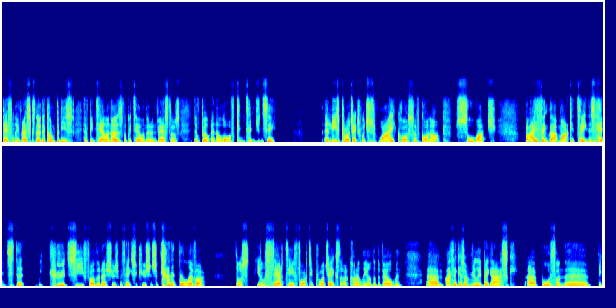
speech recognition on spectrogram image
definitely risks. Now the companies have been telling us, they'll be telling their investors, they've built in a lot of contingency in these projects, which is why costs have gone up so much. But I think that market tightness hints that we could see further issues with execution. So can it deliver those, you know, 30, 40 projects that are currently under development? Um, I think it's a really big ask, uh, both on the the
